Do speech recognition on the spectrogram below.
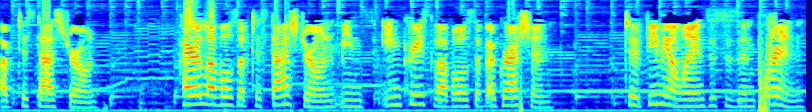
of testosterone. Higher levels of testosterone means increased levels of aggression. To female lions this is important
